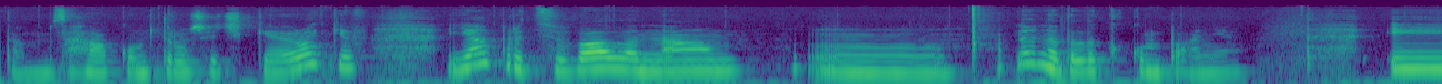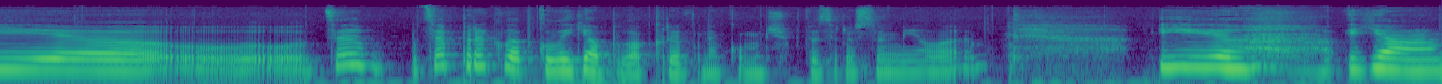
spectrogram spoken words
там, з гаком трошечки років, я працювала на, ну, на велику компанію. І е, це це приклад, коли я була кривдником, щоб ви зрозуміли. І я,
